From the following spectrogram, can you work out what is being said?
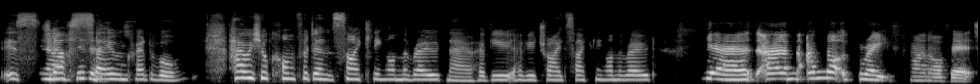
It's yeah, just so incredible. How is your confidence cycling on the road now? Have you have you tried cycling on the road? Yeah, um, I'm not a great fan of it,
